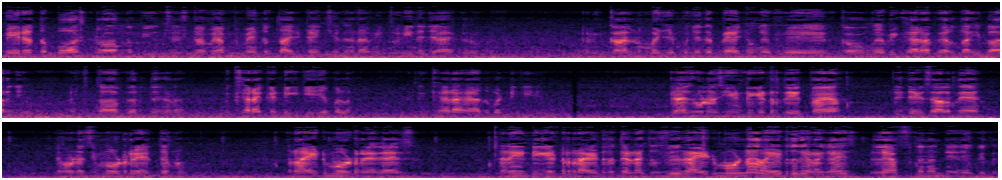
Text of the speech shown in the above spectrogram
ਮੇਰਾ ਤਾਂ ਬਹੁਤ ਸਟਰੋਂਗ ਇਮਿਊਨ ਸਿਸਟਮ ਹੈ ਵੀ ਮੈਨੂੰ ਤਾਂ ਤੁਹਾਡੀ ਟੈਨਸ਼ਨ ਹੈ ਨਾ ਵੀ ਤੁਸੀਂ ਨਾ ਜਾਇਆ ਕਰੋ। ਕੱਲ ਨੂੰ ਮੰਜੇ ਮੁੰਜੇ ਤੇ ਪੈ ਜਾਓਗੇ ਫੇ ਕਹੋਗੇ ਵੀ ਖੈਰਾ ਫਿਰਦਾ ਸੀ ਬਾਹਰ ਜੀ। ਅਸੀਂ ਤਾਂ ਫਿਰਦੇ ਹਨਾ। ਵੀ ਖੈਰਾ ਕਿੱਡੀ ਕੀ ਚੀਜ਼ ਹੈ ਭਲਾ। ਖੈਰਾ ਹੈ ਤਾਂ ਵੱਡੀ ਚੀਜ਼ ਹੈ ਗਾਇਸ ਹੁਣ ਅਸੀਂ ਇੰਡੀਕੇਟਰ ਦੇਤਾ ਆ, ਤੁਸੀਂ ਦੇਖ ਸਕਦੇ ਆ। ਤੇ ਹੁਣ ਅਸੀਂ ਮੋੜ ਰਹੇ ਇੱਧਰ ਨੂੰ। ਰਾਈਟ ਮੋੜ ਰਹੇ ਗਾਇਸ ਹਨਾ ਇੰਡੀਕੇਟਰ ਰਾਈਟ ਤੇ ਦੇਣਾ। ਤੁਸੀਂ ਰਾਈਟ ਮੋੜਨਾ ਰਾਈਟ ਤੇ ਦੇਣਾ ਗਾਇਸ ਲੈਫਟ ਤੇ ਨਾ ਦੇ ਦਿਓ ਕਿਤੇ।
